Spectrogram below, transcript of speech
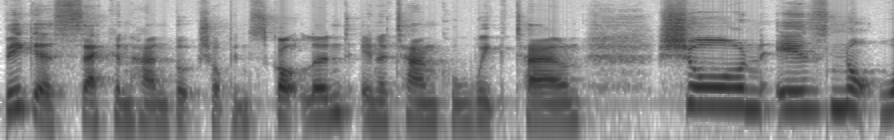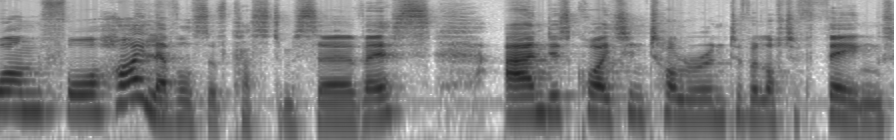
biggest second-hand bookshop in Scotland in a town called Wigtown. Shaun is not one for high levels of customer service and is quite intolerant of a lot of things,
